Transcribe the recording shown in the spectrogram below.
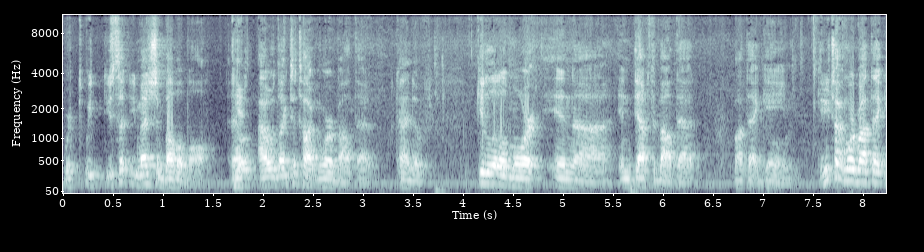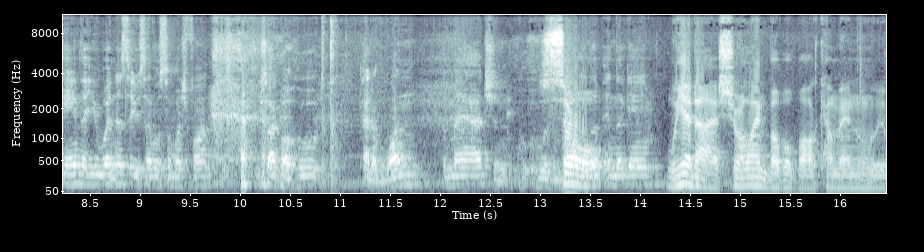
we're, we, you, said, you mentioned bubble ball. And I, would, I would like to talk more about that. Kind of get a little more in uh, in depth about that about that game. Can you talk more about that game that you witnessed that you said was so much fun? Can you talk about who kind of won the match and who was So- involved in the, in the game? We had uh, Shoreline Bubble Ball come in. We,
